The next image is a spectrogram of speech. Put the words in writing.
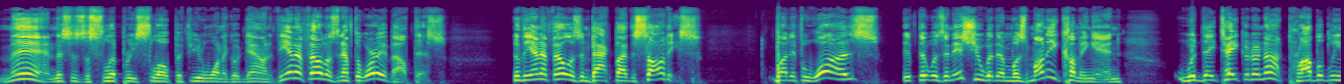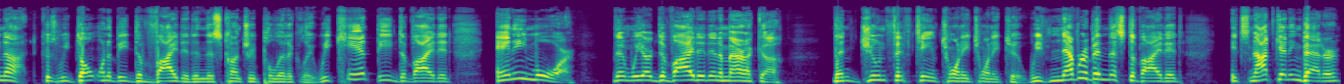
Man, this is a slippery slope if you don't want to go down. The NFL doesn't have to worry about this. You the NFL isn't backed by the Saudis. But if it was, if there was an issue where there was money coming in, would they take it or not? Probably not, because we don't want to be divided in this country politically. We can't be divided any more than we are divided in America than June 15, 2022. We've never been this divided. It's not getting better.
